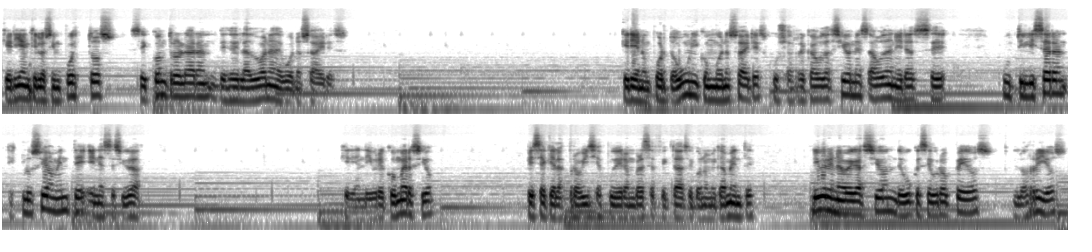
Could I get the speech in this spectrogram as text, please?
Querían que los impuestos se controlaran desde la aduana de Buenos Aires. Querían un puerto único en Buenos Aires cuyas recaudaciones aduaneras se utilizaran exclusivamente en esa ciudad. Querían libre comercio, pese a que las provincias pudieran verse afectadas económicamente, libre navegación de buques europeos en los ríos,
